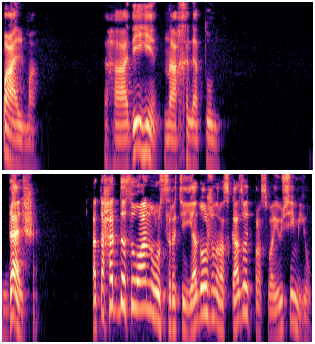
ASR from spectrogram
пальма. Гадихи нахлятун. Дальше. Атахаддасу ан усрати. Я должен рассказывать про свою семью.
